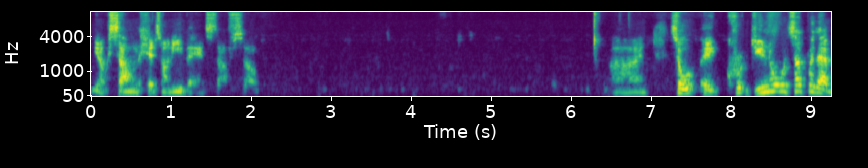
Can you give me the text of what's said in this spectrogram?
you know selling the hits on eBay and stuff. So, uh, so a, do you know what's up with that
